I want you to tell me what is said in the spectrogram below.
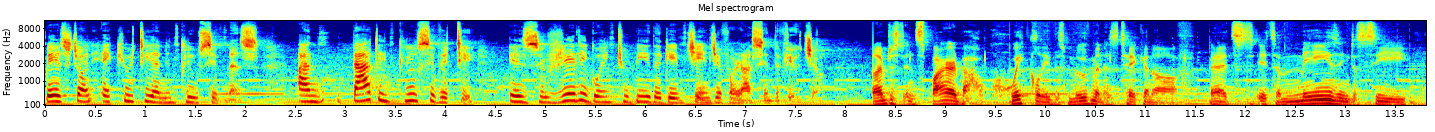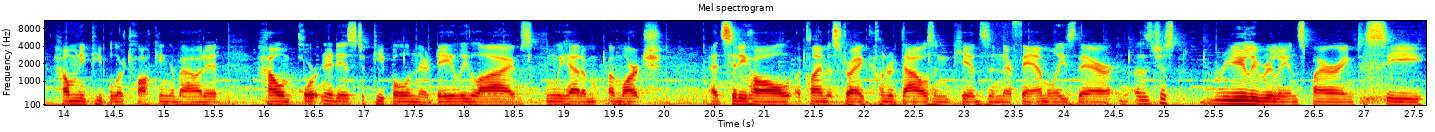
based on equity and inclusiveness. And that inclusivity is really going to be the game changer for us in the future. I'm just inspired by how quickly this movement has taken off. It's, it's amazing to see how many people are talking about it, how important it is to people in their daily lives. We had a, a march at City Hall, a climate strike, 100,000 kids and their families there. And it was just really, really inspiring to see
